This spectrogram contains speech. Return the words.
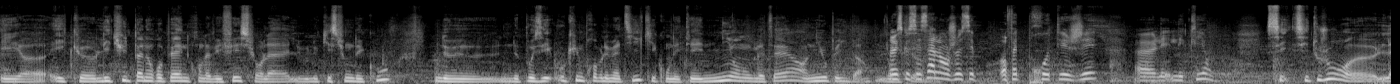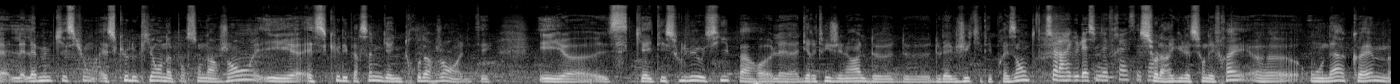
et, euh, et, que l'étude pan-européenne qu'on avait fait sur la, le, le, question des coûts ne, ne, posait aucune problématique et qu'on n'était ni en Angleterre ni aux Pays-Bas. Est-ce que c'est ça l'enjeu, c'est en fait protéger euh, les, les clients c'est toujours euh, la, la, la, même question. Est-ce que le client en a pour son argent et est-ce que les personnes gagnent trop d'argent en réalité? Et euh, ce qui a été soulevé aussi par euh, la directrice générale de, de, de l'AFG qui était présente. Sur la régulation des frais, c'est ça? Sur la régulation des frais, euh, on a quand même.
